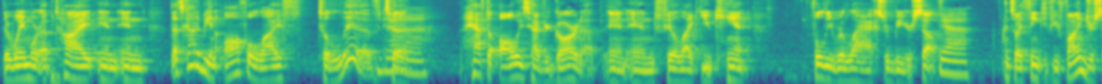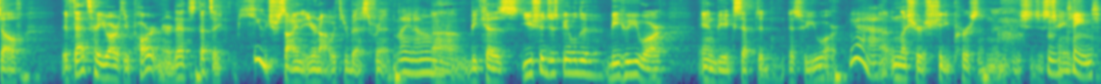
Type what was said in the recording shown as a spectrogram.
they're way more uptight. And and that's got to be an awful life to live. Yeah. To have to always have your guard up and and feel like you can't fully relax or be yourself. Yeah. And so I think if you find yourself, if that's how you are with your partner, that's that's a huge sign that you're not with your best friend. I know. Um, because you should just be able to be who you are and be accepted as who you are. Yeah. Uh, unless you're a shitty person, then you should just change change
